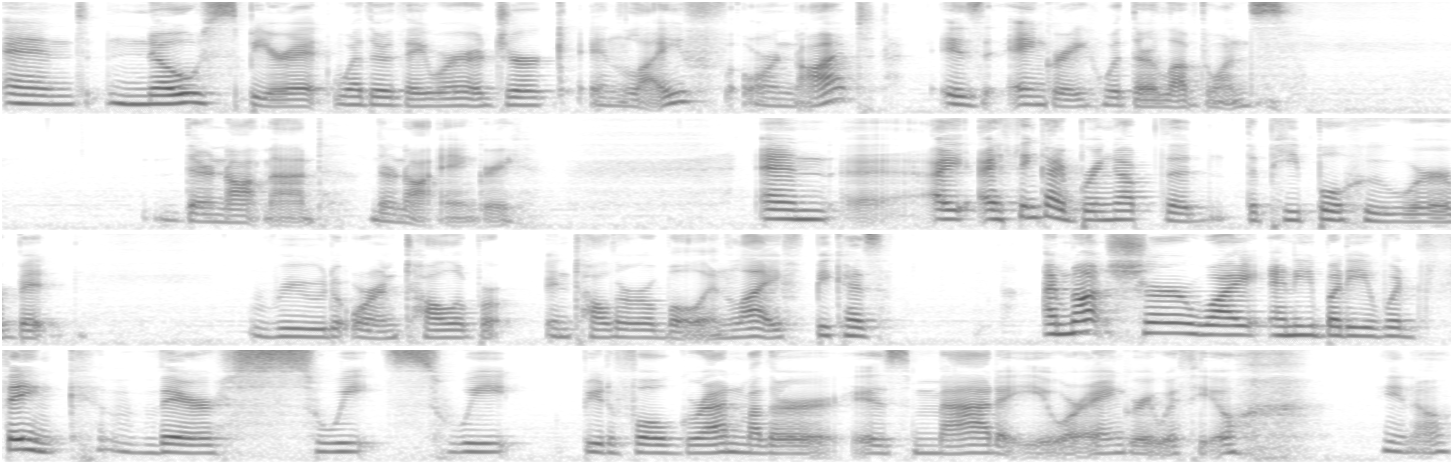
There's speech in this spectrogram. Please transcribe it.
And no spirit, whether they were a jerk in life or not, is angry with their loved ones. They're not mad. They're not angry. And uh, I, I think I bring up the, the people who were a bit rude or intolerable, intolerable in life because I'm not sure why anybody would think their sweet, sweet, beautiful grandmother is mad at you or angry with you. you know,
